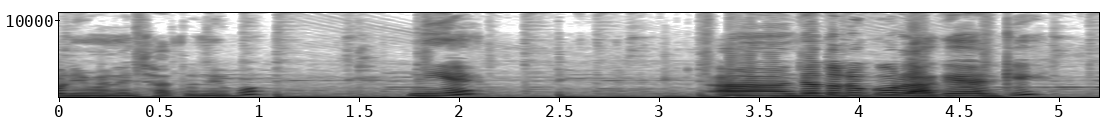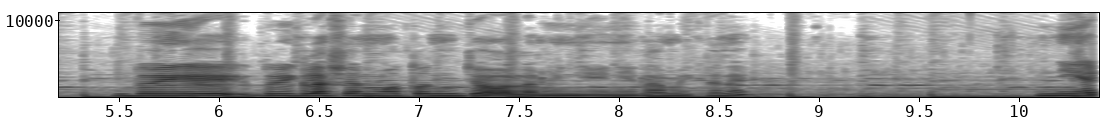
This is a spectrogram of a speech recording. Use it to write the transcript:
পরিমাণে ছাতু নেব। নিয়ে যতটুকু লাগে আর কি, দুই দুই গ্লাসের মতন জল আমি নিয়ে নিলাম এখানে। নিয়ে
